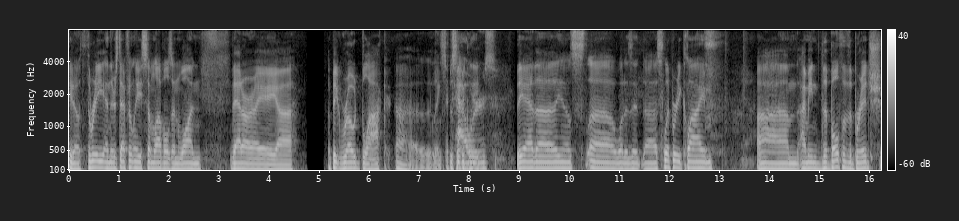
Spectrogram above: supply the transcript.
you know, three. And there's definitely some levels in one that are a uh, a big roadblock, uh, Like the specifically. towers. Yeah, the you know, uh, what is it? Uh, slippery climb. Um, I mean, the both of the bridge,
